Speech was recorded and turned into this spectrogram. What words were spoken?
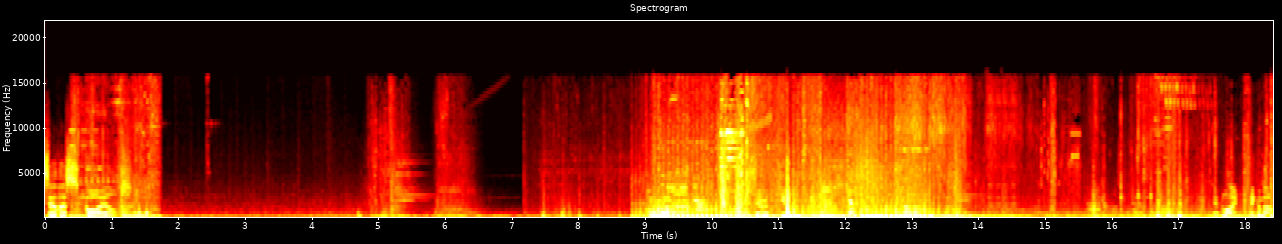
To the spoils. Seraph killed. They're blind. Take them out.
